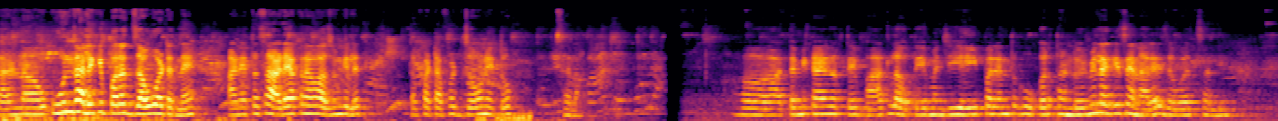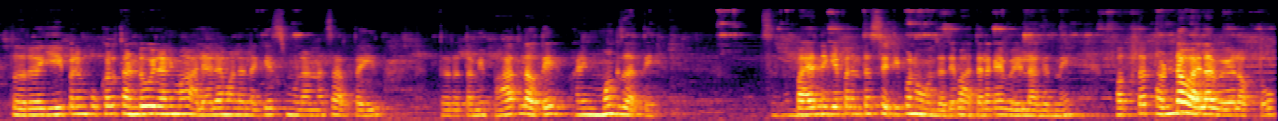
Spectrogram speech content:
कारण ऊन झाले की परत जाऊ वाटत नाही. आणि आता साडे अकरा वाजून गेलेत तर फटाफट जाऊन येतो. चला. हो, आता मी काय करते भात लावते. म्हणजे येईपर्यंत कुकर थंड होईल. मी लगेच येणार आहे जवळच चालली. तर येईपर्यंत कुकर थंड होईल आणि मग आल्याला मला लगेच मुलांना चारता येईल. तर आता मी भात लावते आणि मग जाते. बाहेर निघेपर्यंत सेटी पण होऊन जाते. भाताला काही वेळ लागत नाही. फक्त थंड व्हायला वेळ लागतो.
